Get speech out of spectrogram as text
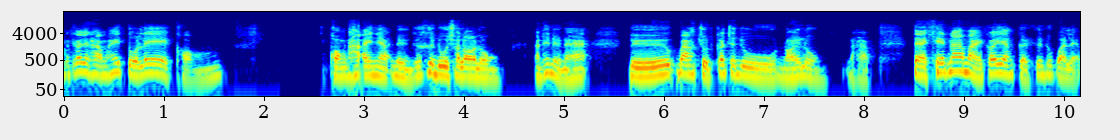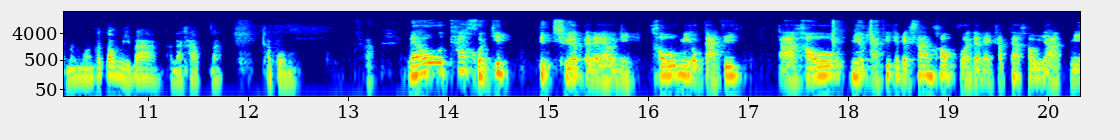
มันก็จะทำให้ตัวเลขของของไทยเนี่ยหนึ่งก็คือดูชะลอลงอันที่หนึ่งนะฮะหรือบางจุดก็จะดูน้อยลงนะครับ แต่เคสหน้าใหม่ก็ยังเกิดขึ้นทุกวันแหละมันมันก็ต้องมีบ้างนะครับนะครับผมแล้วถ้าคนที่ ติดเชื้อไปแล้วนี่เขามีโอกาสที่อ่าเขามีโอกาสที่จะไปสร้างครอบครัวได้ไหมครับ ถ้าเขาอยากมี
